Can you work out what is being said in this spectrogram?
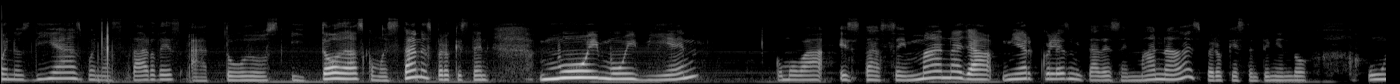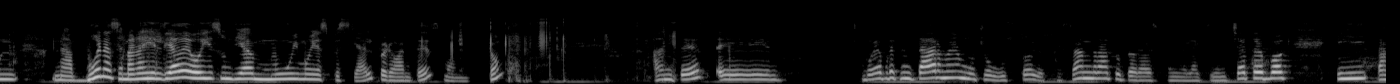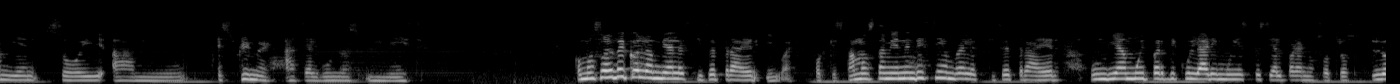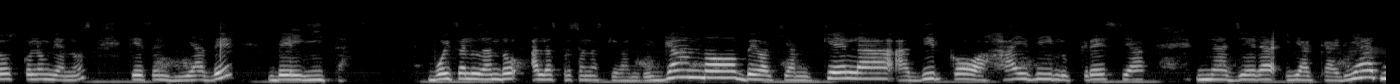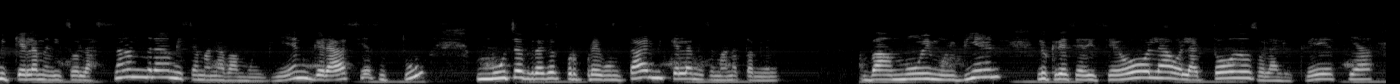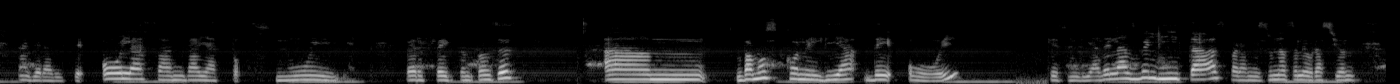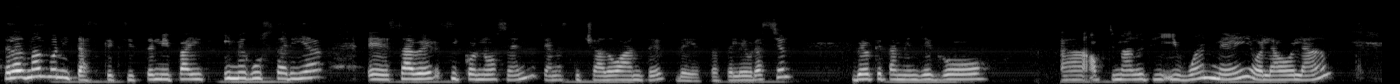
Buenos días, buenas tardes a todos y todas. ¿Cómo están? Espero que estén muy, muy bien. ¿Cómo va esta semana? Ya miércoles, mitad de semana. Espero que estén teniendo un- una buena semana y el día de hoy es un día muy, muy especial, pero antes, momentito. Antes, eh, voy a presentarme, mucho gusto. Yo soy Sandra, tutora de español aquí en Chatterbox y también soy am, streamer hace algunos meses. Como soy de Colombia, les quise traer, y bueno, porque estamos también en diciembre, les quise traer un día muy particular y muy especial para nosotros los colombianos, que es el día de velitas. Voy saludando a las personas que van llegando. Veo aquí a Miquela, a Dirko, a Heidi, Lucrecia, Nayera y a Cariat. Miquela me dice, hola Sandra, mi semana va muy bien, gracias. ¿Y tú? Muchas gracias por preguntar, Miquela, mi semana también va muy, muy bien. Lucrecia dice, hola, hola a todos, hola Lucrecia. Nayera dice, hola Sandra y a todos. Muy bien, perfecto. Entonces, Am, vamos con el día de hoy, que es el día de las velitas. Para mí es una celebración de las más bonitas que existe en mi país y me gustaría eh, saber si conocen, si han escuchado antes de esta celebración. Veo que también llegó a Optimality y One May. Hola, hola.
